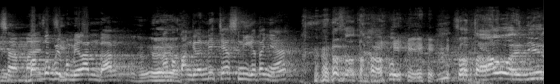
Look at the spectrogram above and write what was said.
sama Bang, gue beli C. pembelaan bang. Nama panggilan dia Chesney katanya. so tahu. So tahu anjir.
